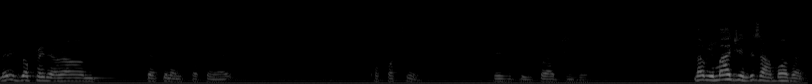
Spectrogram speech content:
Mary got pregnant around 13 and 14, right? Or 14, basically, for Jesus. Now imagine these are mothers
